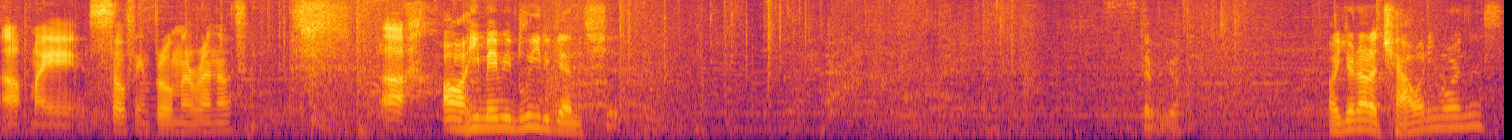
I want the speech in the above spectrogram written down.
Ah, my self improvement ran out. Ah, Oh, he made me bleed again. Shit. There we go. Oh, you're not a Chow anymore in this?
